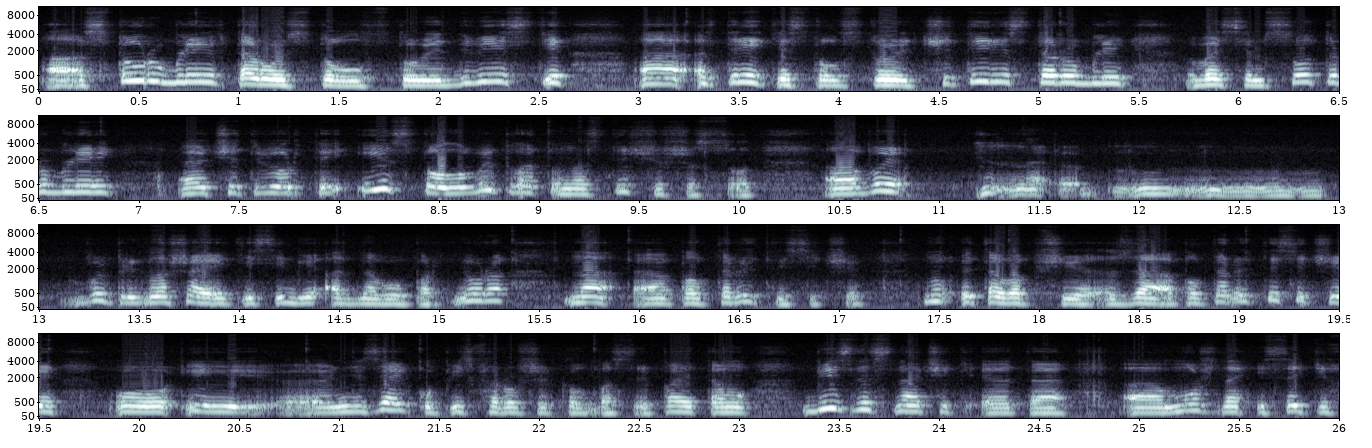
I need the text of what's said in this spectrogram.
100 а, рублей, второй стол стоит 200, а, третий стол стоит 400 рублей, 800 рублей, четвертый и стол выплат у нас 1600. Вы вы приглашаете себе одного партнера на э, полторы тысячи. Ну, это вообще за полторы тысячи и э, нельзя и купить хорошие колбасы. Поэтому бизнес, значит, это э, можно из этих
